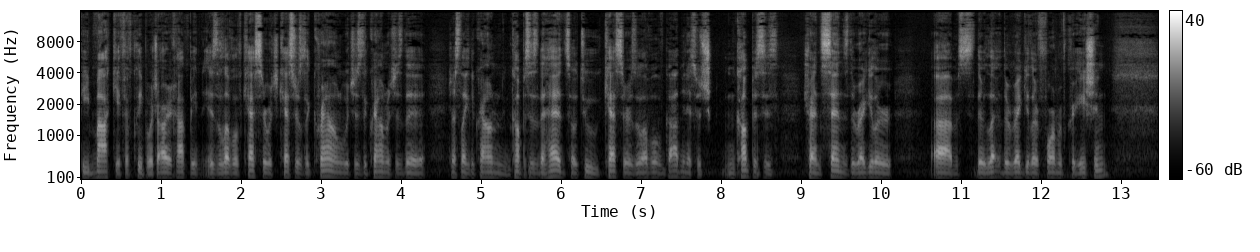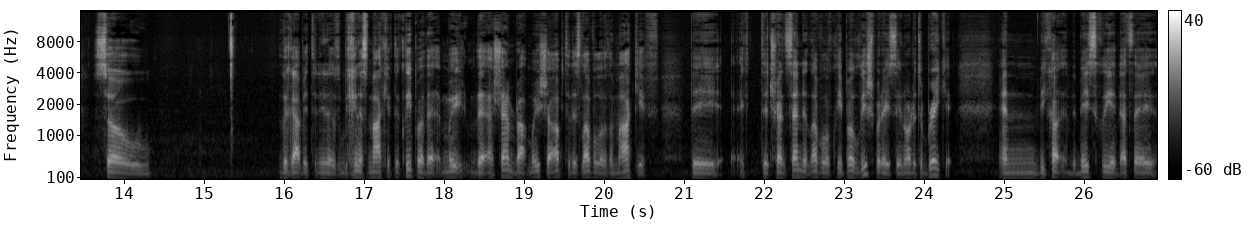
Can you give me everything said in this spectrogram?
the Makif of Klipa, which Arich Anpin is the level of Kesser, which Kesser is the crown, which is the crown, which is the, just like the crown encompasses the head, so too Kesser is the level of godliness, which encompasses, transcends the regular, um, the, the regular form of creation. So, the Gabi Tanina, Bechinas Makif the Klipa, that, that Hashem brought Moshe up to this level of the Makif, the the transcendent level of klipa lishbarese in order to break it, and because basically that's the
